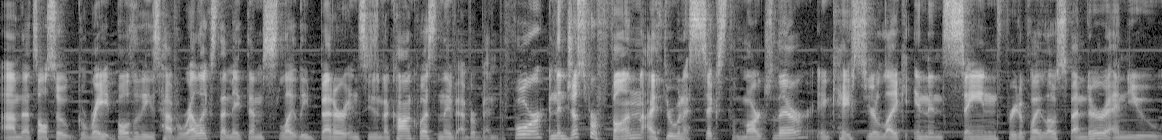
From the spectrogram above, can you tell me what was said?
um, that's also great. Both of these have relics that make them slightly better in season of conquest than they've ever been before. And then just for fun I threw in a sixth march there in case you're like an insane free to play low spender and you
